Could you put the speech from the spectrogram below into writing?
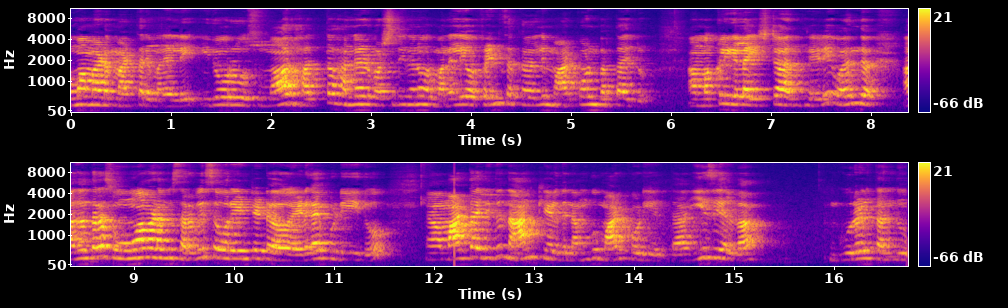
ಉಮಾ ಮೇಡಮ್ ಮಾಡ್ತಾರೆ ಮನೆಯಲ್ಲಿ. ಇದು ಅವರು ಸುಮಾರು ಹತ್ತು ಹನ್ನೆರಡು ವರ್ಷದಿಂದನೂ ಅವ್ರ ಮನೇಲಿ ಅವ್ರ ಫ್ರೆಂಡ್ ಸರ್ಕಲ್ ಅಲ್ಲಿ ಮಾಡ್ಕೊಂಡು ಬರ್ತಾ ಇದ್ರು. ಮಕ್ಕಳಿಗೆಲ್ಲ ಇಷ್ಟ ಅಂತ ಹೇಳಿ ಒಂದು ಅದೊಂಥರ ಸುಮ್ಮ ಮೇಡಮ್ ಸರ್ವಿಸ್ ಓರಿಯೆಂಟೆಡ್ ಎಡಗಾಯಿ ಪುಡಿ ಇದು. ಮಾಡ್ತಾ ಇದ್ದಿದ್ದು ನಾನು ಕೇಳಿದೆ, ನಮಗೂ ಮಾಡಿಕೊಡಿ ಅಂತ. ಈಸಿ ಅಲ್ವಾ? ಗುರಳ್ ತಂದು,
